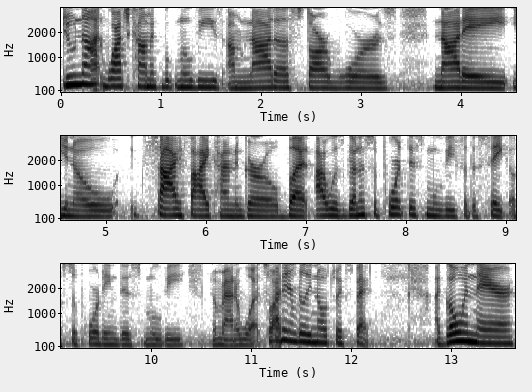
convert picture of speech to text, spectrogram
do not watch comic book movies. I'm not a Star Wars, not a, you know, sci-fi kind of girl, but I was going to support this movie for the sake of supporting this movie no matter what. So I didn't really know what to expect. I go in there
